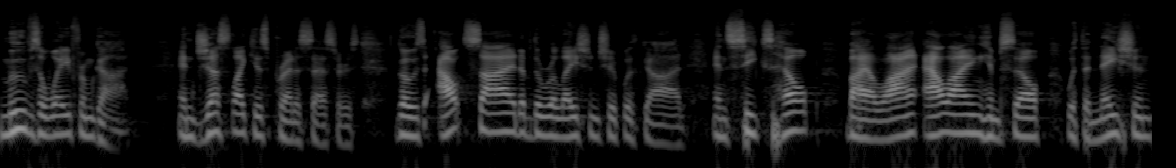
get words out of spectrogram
moves away from God. And just like his predecessors, goes outside of the relationship with God and seeks help by allying himself with the nation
